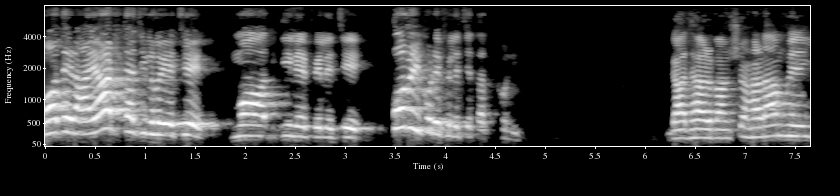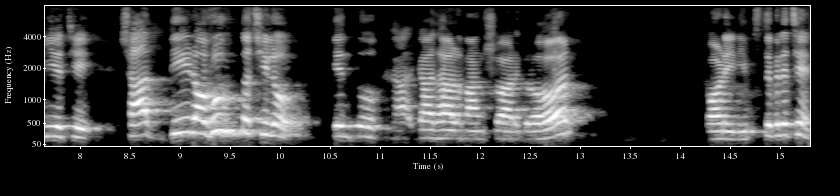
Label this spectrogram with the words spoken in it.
মদের আয়াত নাজিল হয়েছে, মদ গিলে ফেলেছে, বমি করে ফেলেছে তাৎক্ষণিক। গাধার মাংস হারাম হয়ে গিয়েছে, সাত দিন অভুক্ত ছিল, কিন্তু গাধার মাংস আর গ্রহণ করেনি। বুঝতে পেরেছেন?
